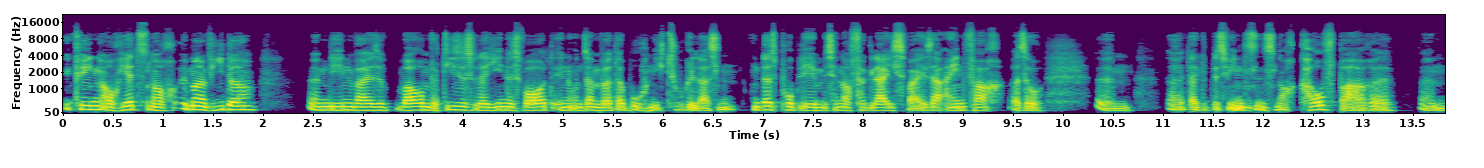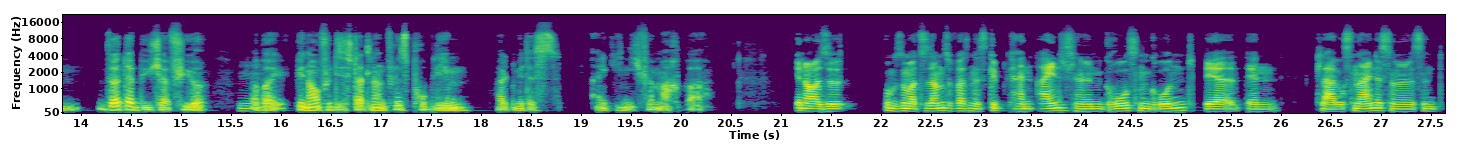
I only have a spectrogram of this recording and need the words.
wir kriegen auch jetzt noch immer wieder die Hinweise, warum wird dieses oder jenes Wort in unserem Wörterbuch nicht zugelassen. Und das Problem ist ja noch vergleichsweise einfach. Also ähm, da, da gibt es wenigstens noch kaufbare ähm, Wörterbücher für. Mhm. Aber genau für dieses Stadt-Land-Fluss-Problem halten wir das eigentlich nicht für machbar. Genau, also um es nochmal zusammenzufassen, es gibt keinen einzelnen großen Grund, der, der ein klares Nein ist, sondern es sind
